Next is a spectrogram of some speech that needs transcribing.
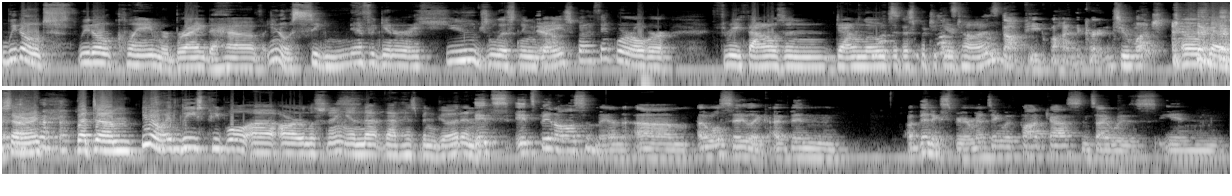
we don't we don't claim or brag to have you know a significant or a huge listening yeah. base, but I think we're over 3,000 downloads let's, at this particular let's, time. Let's not peek behind the curtain too much. okay, sorry, but um, you know, at least people uh, are listening, and that that has been good. And it's it's been awesome, man. Um, I will say, like, I've been I've been experimenting with podcasts since I was in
